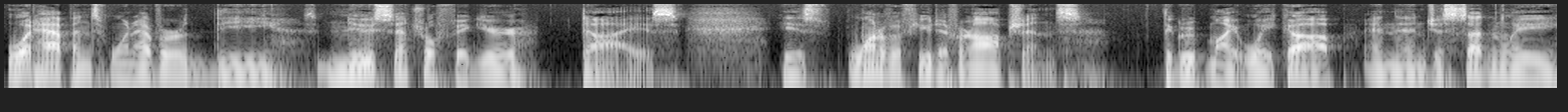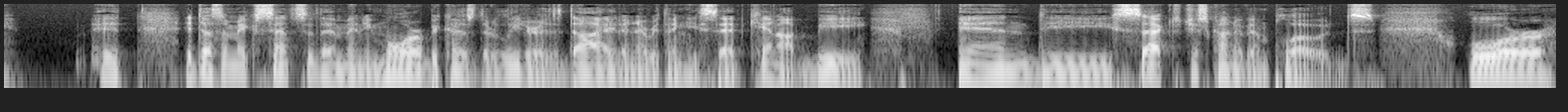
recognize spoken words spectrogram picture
What happens whenever the new central figure dies is one of a few different options the group might wake up and then just suddenly it it doesn't make sense to them anymore because their leader has died and everything he said cannot be and the sect just kind of implodes or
